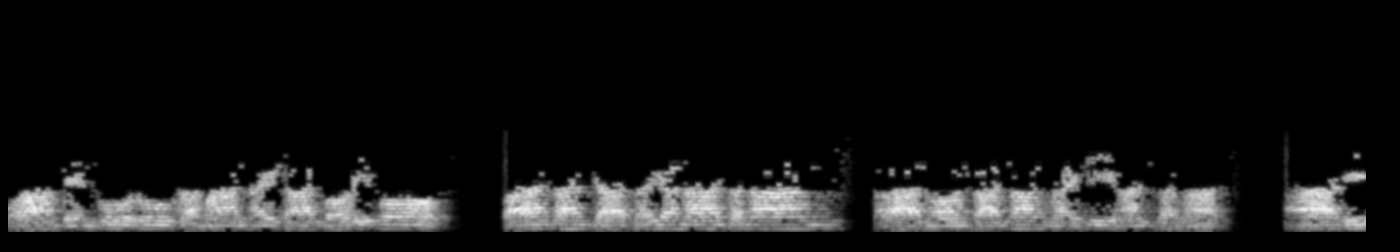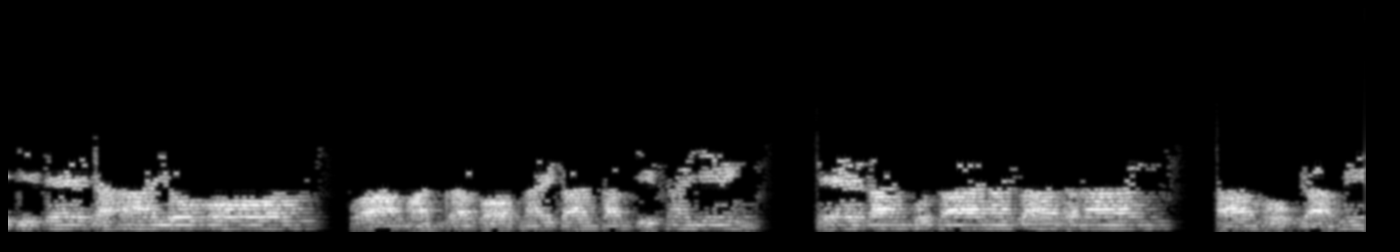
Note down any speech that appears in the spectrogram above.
ความเป็นผู้รู้ประมาณในการบริโภคปานตัญจะสยนาสนังการนอนการนั่งในที่อันสงัดอาทิจิเตจะอาโยโกความมันประกอบในการทำจิตให้ยิ่งเอตังพุทธานาสา อย่างนี้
